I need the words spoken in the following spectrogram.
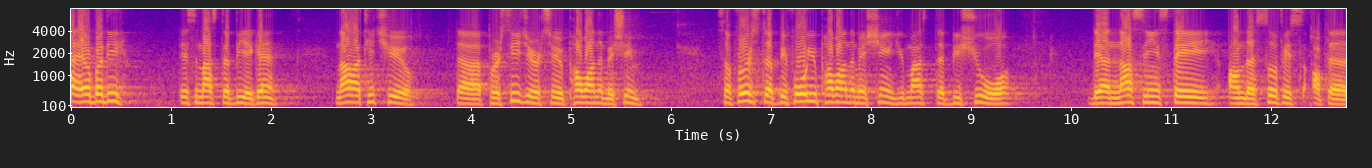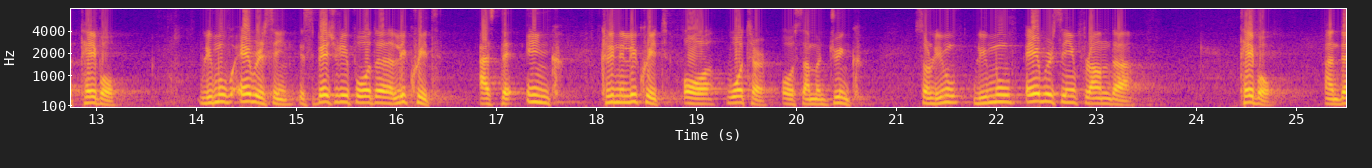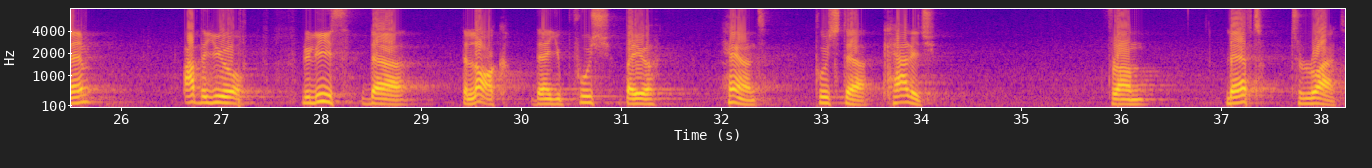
Hi everybody, this is Master B again. Now I teach you the procedure to power on the machine. So first, uh, before you power on the machine, you must be sure there are nothing stay on the surface of the table. Remove everything, especially for the liquid, as the ink, cleaning liquid, or water, or some drink. So remove, remove everything from the table. And then after you release the, the lock, then you push by your hand, push the carriage from left to right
